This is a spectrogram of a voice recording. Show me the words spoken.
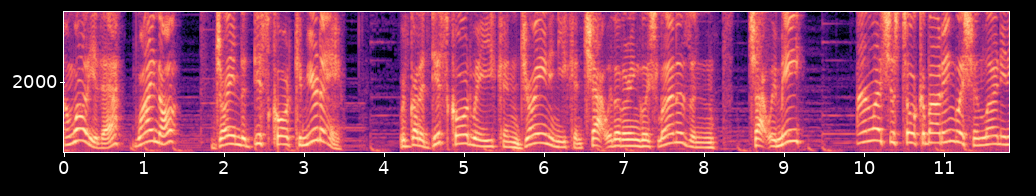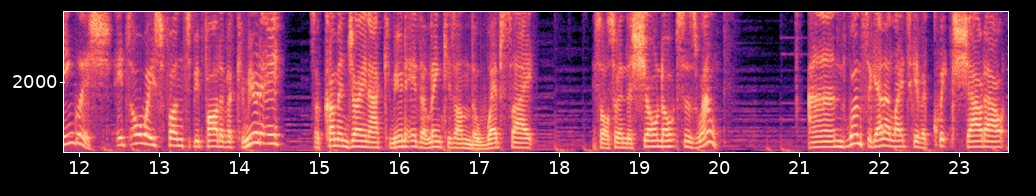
And while you're there, why not join the Discord community? We've got a Discord where you can join and you can chat with other English learners and chat with me. And let's just talk about English and learning English. It's always fun to be part of a community. So come and join our community. The link is on the website. It's also in the show notes as well. And once again, I'd like to give a quick shout out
